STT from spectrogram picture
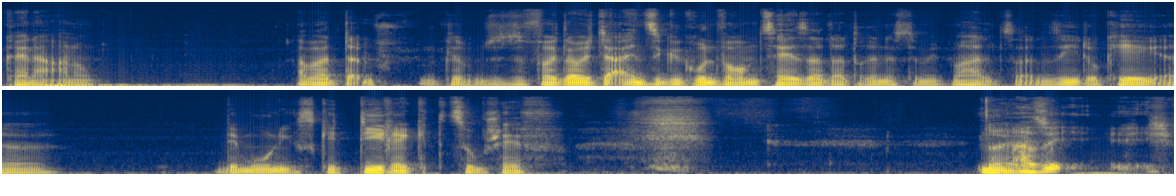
keine Ahnung. Aber da, das war, glaube ich, der einzige Grund, warum Cäsar da drin ist, damit man halt sieht, okay, äh, Dämonix geht direkt zum Chef. Naja. Also, ich,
